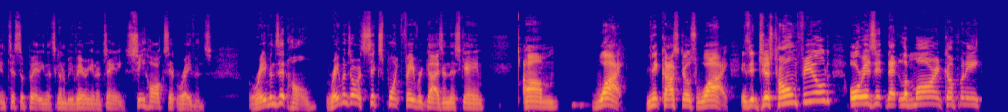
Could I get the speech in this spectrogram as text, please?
anticipating that's going to be very entertaining. Seahawks at Ravens. Ravens at home. Ravens are a 6-point favorite guys in this game. Um why? Nick Kostos, why? Is it just home field or is it that Lamar and company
